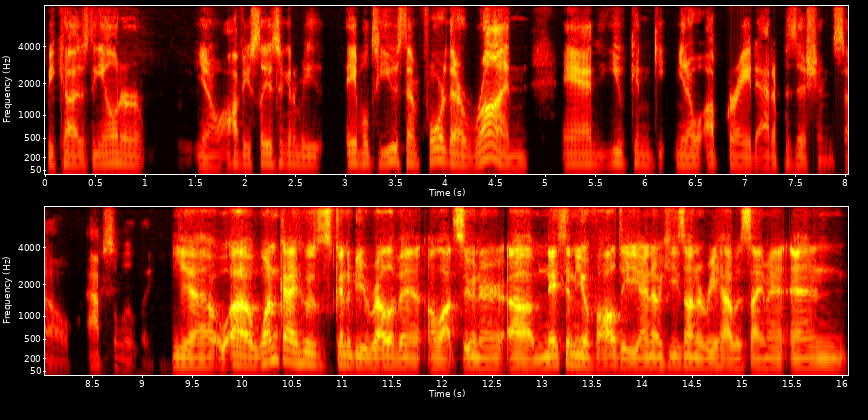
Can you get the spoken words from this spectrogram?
because the owner, you know, obviously isn't going to be able to use them for their run, and you can you know upgrade at a position. So absolutely. Yeah, uh, one guy who's going to be relevant a lot sooner, um, Nathan Eovaldi. I know he's on a rehab assignment, and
